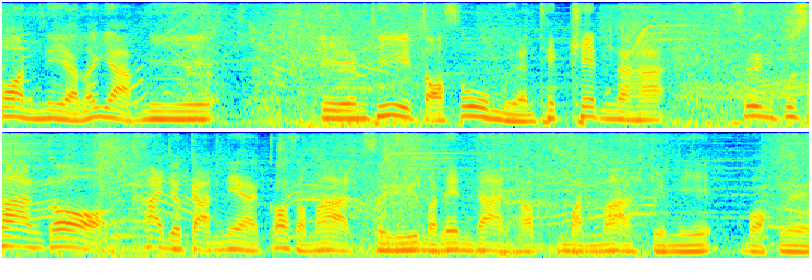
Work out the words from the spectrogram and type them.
มอนเนี่ย แล้วอยากมีเกมที่ต่อสู้เหมือนเทคเคนนะฮะ ซึ่งผู้สร้างก็ค่ายเดียวกันเนี่ย ก็สามารถซื้อมาเล่นได้นะครับ มันมากเกมนี้บอกเลย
